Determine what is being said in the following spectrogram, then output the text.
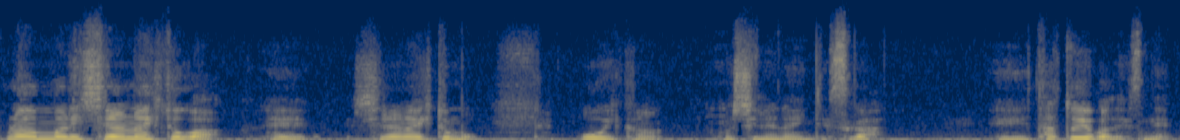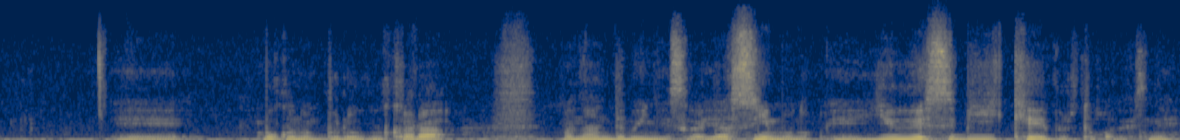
これはあんまり知らない人が、えー、知らない人も多いかもしれないんですが、えー、例えばですね、え僕のブログから、まあ、何でもいいんですが安いもの、え USB ケーブルとかですね。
